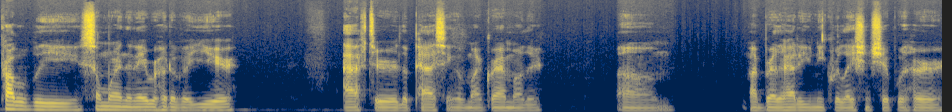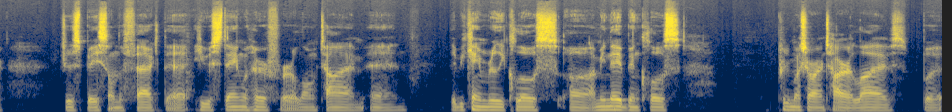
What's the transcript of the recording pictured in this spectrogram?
probably somewhere in the neighborhood of a year after the passing of my grandmother. Um my brother had a unique relationship with her just based on the fact that he was staying with her for a long time and they became really close. Uh, I mean, they've been close pretty much our entire lives, but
